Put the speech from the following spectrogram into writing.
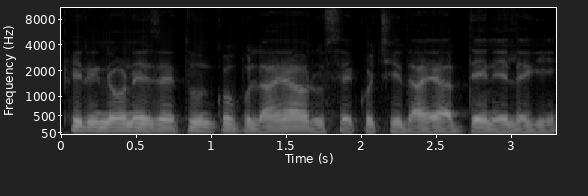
پھر انہوں نے زیتون کو بلایا اور اسے کچھ ہدایات دینے لگی۔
